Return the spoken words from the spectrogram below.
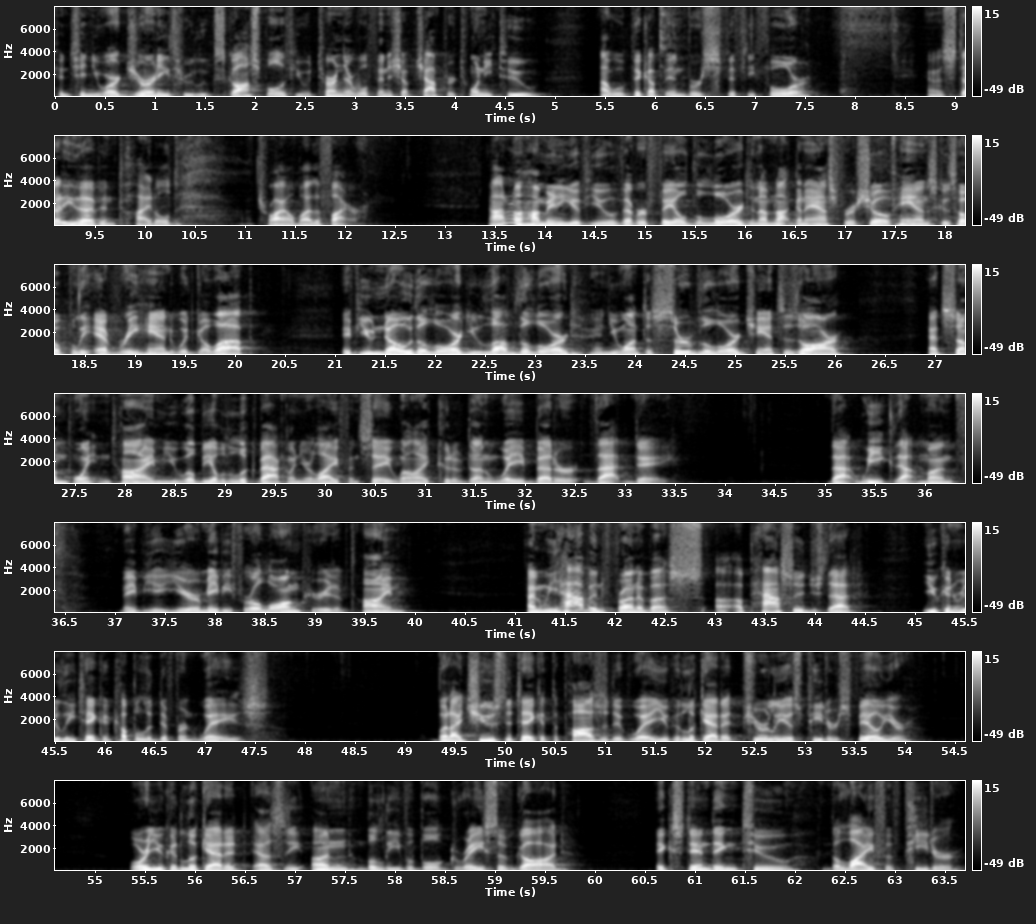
Continue our journey through Luke's gospel. If you would turn there, we'll finish up chapter 22. I will pick up in verse 54. And a study that I've entitled Trial by the Fire. Now, I don't know how many of you have ever failed the Lord, and I'm not going to ask for a show of hands because hopefully every hand would go up. If you know the Lord, you love the Lord, and you want to serve the Lord, chances are at some point in time, you will be able to look back on your life and say, Well, I could have done way better that day, that week, that month, maybe a year, maybe for a long period of time. And we have in front of us a, a passage that you can really take a couple of different ways. But I choose to take it the positive way. You could look at it purely as Peter's failure or you could look at it as the unbelievable grace of God extending to the life of Peter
